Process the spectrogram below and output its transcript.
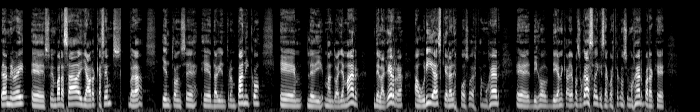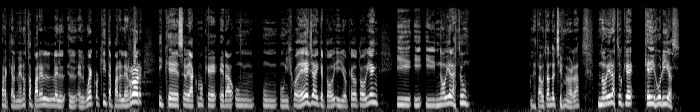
vea mi rey, eh, estoy embarazada y ahora qué hacemos, ¿verdad? Y entonces eh, David entró en pánico, eh, le di- mandó a llamar de la guerra a Urias, que era el esposo de esta mujer, eh, dijo, díganle que vaya para su casa y que se acueste con su mujer para que, para que al menos tapar el, el- hueco aquí, tapar el error y que se vea como que era un, un- hijo de ella y que todo, y yo quedó todo bien y, y- no vieras tú, le está gustando el chisme, ¿verdad? No vieras tú que, ¿qué dijo Urias?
